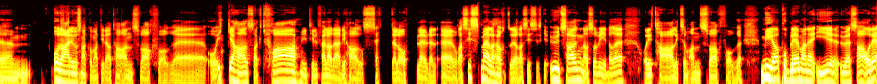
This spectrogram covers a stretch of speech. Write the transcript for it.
Um, og da er det jo snakk om at de da tar ansvar for eh, å ikke ha sagt fra i tilfeller der de har sett eller opplevd eh, rasisme eller hørt rasistiske utsagn osv. Og, så og de tar liksom ansvar for eh, mye av problemene i USA. Og det,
